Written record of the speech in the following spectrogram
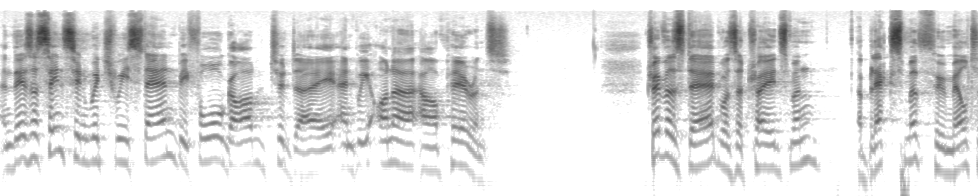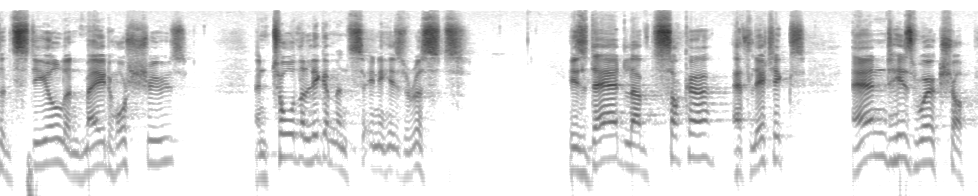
And there's a sense in which we stand before God today and we honor our parents. Trevor's dad was a tradesman, a blacksmith who melted steel and made horseshoes and tore the ligaments in his wrists. His dad loved soccer, athletics, and his workshop.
